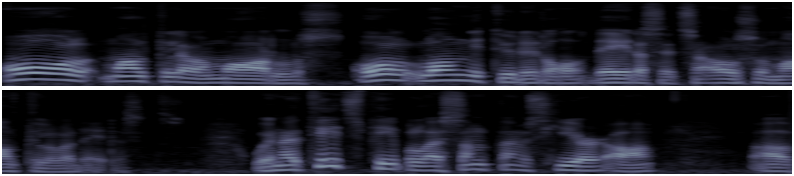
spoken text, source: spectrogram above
all multi-level models, all longitudinal datasets are also multi-level datasets. When I teach people, I sometimes hear uh, uh,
